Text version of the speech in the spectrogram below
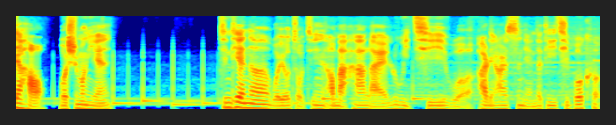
大家好，我是梦岩。今天呢，我又走进奥马哈来录一期我2024年的第一期播客。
